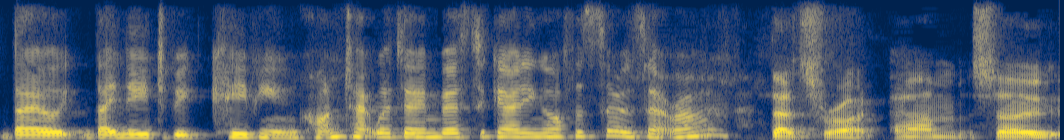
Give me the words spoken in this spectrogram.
they they need to be keeping in contact with their investigating officer. Is that right? That's right. Um, so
